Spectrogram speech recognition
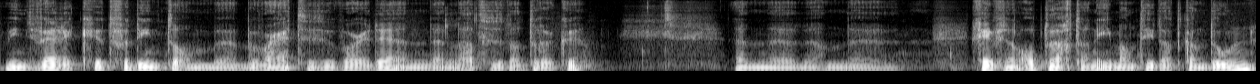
Wiens werk het verdient om bewaard te worden en dan laten ze dat drukken. En uh, dan geven ze een opdracht aan iemand die dat kan doen.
